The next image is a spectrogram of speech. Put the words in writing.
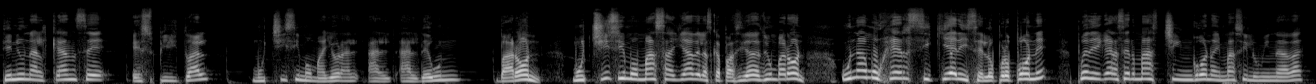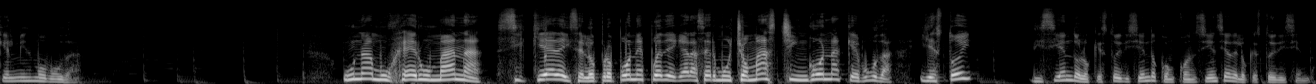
tiene un alcance espiritual muchísimo mayor al, de un varón, muchísimo más allá de las capacidades de un varón. Una mujer, si quiere y se lo propone, puede llegar a ser más chingona y más iluminada que el mismo Buda. Una mujer humana, si quiere y se lo propone, puede llegar a ser mucho más chingona que Buda. Y estoy diciendo lo que estoy diciendo con conciencia de lo que estoy diciendo.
